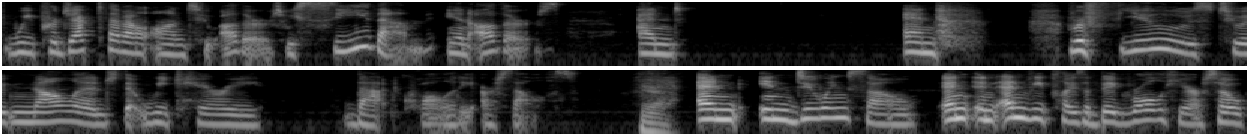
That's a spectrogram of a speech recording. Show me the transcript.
we project them out onto others. We see them in others. And and refuse to acknowledge that we carry that quality ourselves. Yeah, and in doing so and, and envy plays a big role here. So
